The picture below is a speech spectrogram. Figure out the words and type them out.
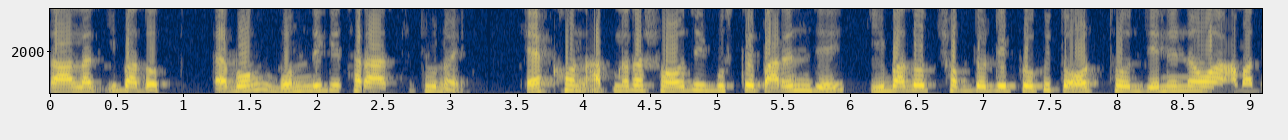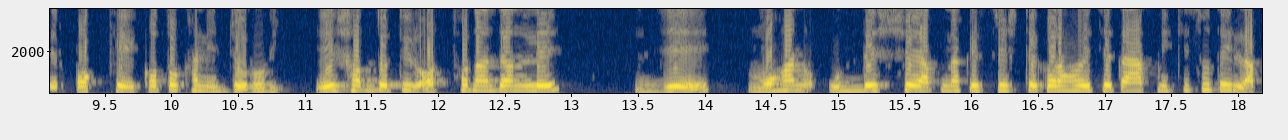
তাআলার ইবাদত এবং বন্দিগি ছাড়া আর কিছু নয়। এখন আপনারা সহজেই বুঝতে পারেন যে ইবাদত শব্দটির প্রকৃত অর্থ জেনে নেওয়া আমাদের পক্ষে কতখানি জরুরি। এই শব্দটির অর্থ না জানলে যে মহান উদ্দেশ্যে আপনাকে সৃষ্টি করা হয়েছে তা আপনি কিছুতেই লাভ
